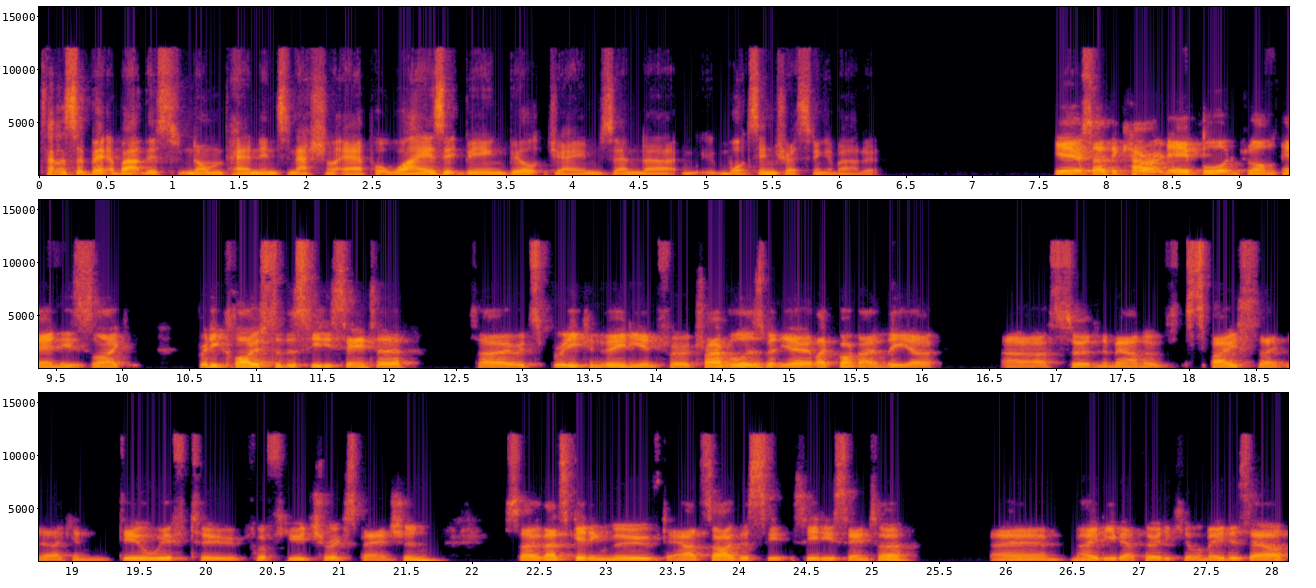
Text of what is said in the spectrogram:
Tell us a bit about this Phnom Penh International Airport. Why is it being built, James? And uh, what's interesting about it? Yeah, so the current airport, Phnom Penh, is like pretty close to the city centre. So it's pretty convenient for travelers. But yeah, they've got only a, a certain amount of space that they can deal with to for future expansion. So that's getting moved outside the city centre and maybe about 30 kilometres out.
